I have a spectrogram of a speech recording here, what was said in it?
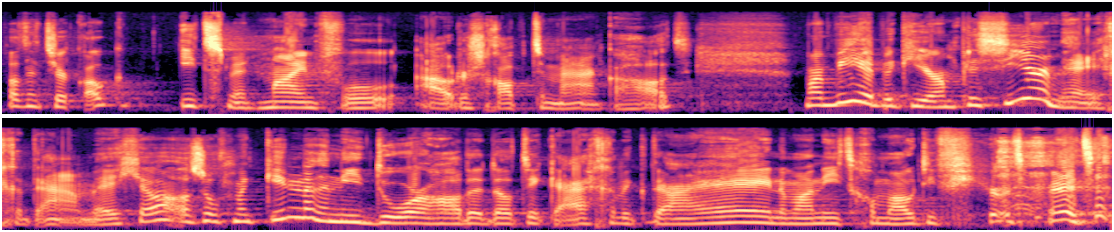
Wat natuurlijk ook iets met mindful ouderschap te maken had. Maar wie heb ik hier een plezier mee gedaan, weet je wel? Alsof mijn kinderen niet door hadden dat ik eigenlijk daar helemaal niet gemotiveerd met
